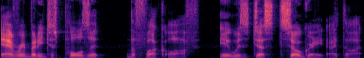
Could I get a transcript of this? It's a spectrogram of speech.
everybody just pulls it the fuck off. It was just so great, I thought.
